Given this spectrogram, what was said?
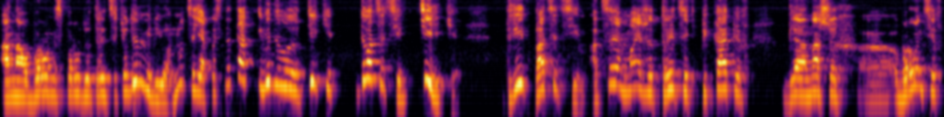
а на оборонні споруди 31 мільйон. Ну це якось не так. І виділили тільки 27, тільки. Дві 27, а це майже 30 пікапів для наших е, оборонців,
